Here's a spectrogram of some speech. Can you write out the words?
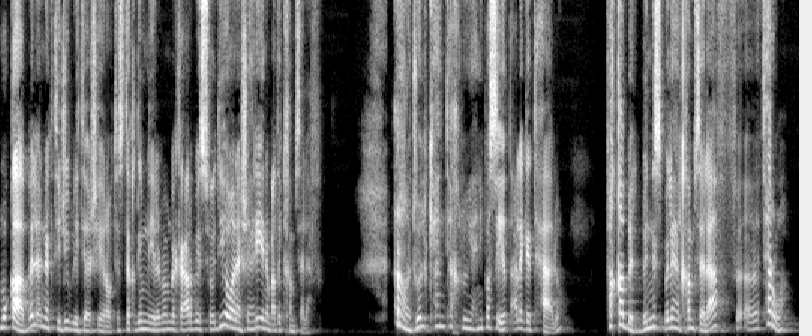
مقابل أنك تجيب لي تأشيرة وتستخدمني إلى المملكة العربية السعودية وأنا شهريا بعطيك خمسة ألاف الرجل كان دخله يعني بسيط على قد حاله فقبل بالنسبة له الخمسة ألاف آه، ثروة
